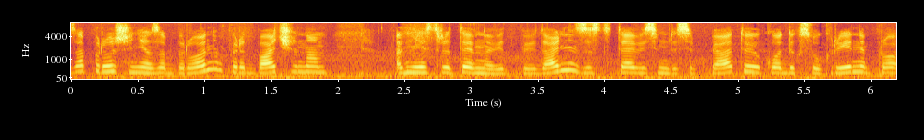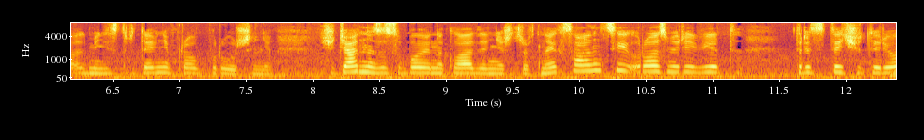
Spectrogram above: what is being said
За порушення заборони передбачена адміністративна відповідальність за статтею 85 Кодексу України про адміністративні правопорушення, що тягне за собою накладення штрафних санкцій у розмірі від 34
